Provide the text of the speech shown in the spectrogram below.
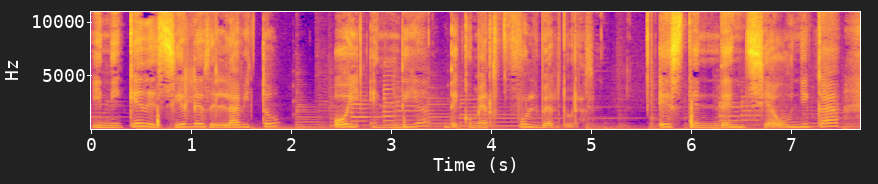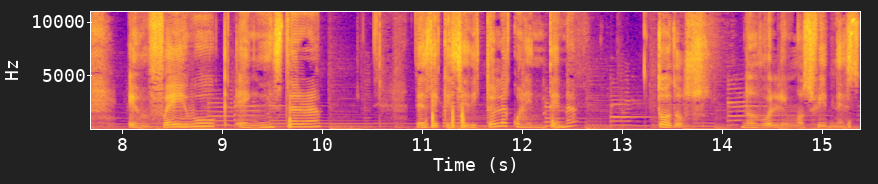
Y ni qué decirles del hábito hoy en día de comer full verduras. Es tendencia única en Facebook, en Instagram. Desde que se dictó la cuarentena, todos nos volvimos fitness,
